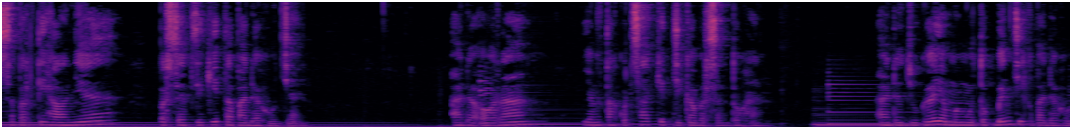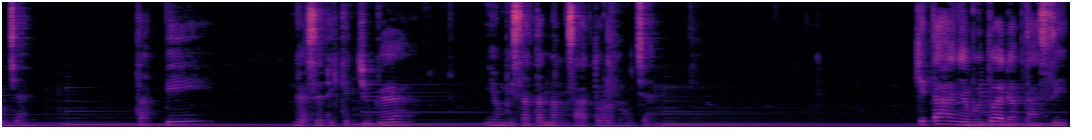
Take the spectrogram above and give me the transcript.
seperti halnya persepsi kita pada hujan. Ada orang yang takut sakit jika bersentuhan. Ada juga yang mengutuk benci kepada hujan. Tapi gak sedikit juga yang bisa tenang saat turun hujan. Kita hanya butuh adaptasi.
